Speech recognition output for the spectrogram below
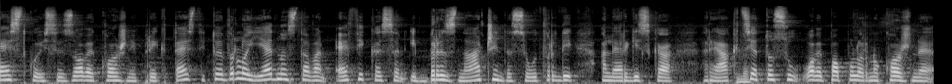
test koji se zove kožni prik test i to je vrlo jednostavan, efikasan i brz način da se utvrdi alergijska reakcija. Da. To su ove popularno kožne,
